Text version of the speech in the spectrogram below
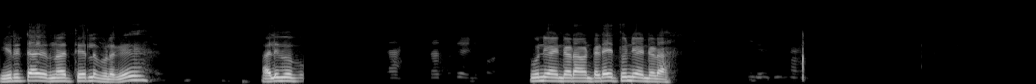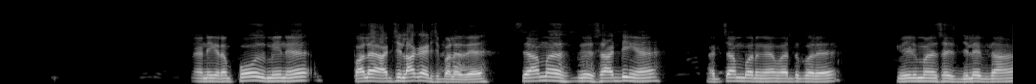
இருட்டா இதனால தெரியல பிறகு அலிபாபா தூண்டி வாங்கிட்டாடா வந்துட்டா டேய் தூண்டி வாங்கிட்டாடா நினைக்கிறேன். போகுது மீன். பல அடிச்சு லாக் ஆகிடுச்சு பல அது செம அடிங்க அடிச்சாம பாருங்க வருது பாரு. மீடியமான சைஸ் ஜிலேபி தான்.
